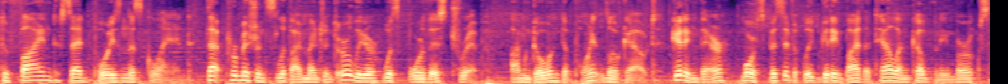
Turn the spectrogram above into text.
to find said poisonous gland. That permission slip I mentioned earlier was for this trip. I'm going to Point Lookout. Getting there, more specifically getting by the Talon Company mercs,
